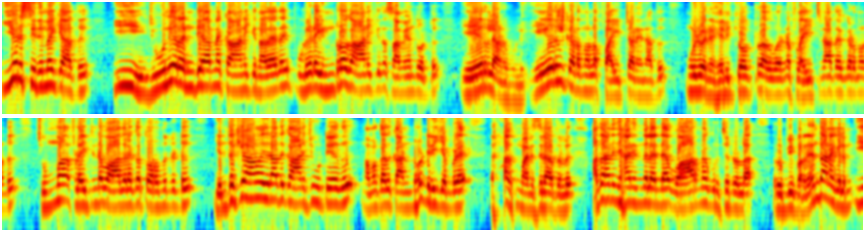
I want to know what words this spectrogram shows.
ഈ ഒരു സിനിമയ്ക്കകത്ത് ഈ ജൂനിയർ എൻ ഡി ആറിനെ കാണിക്കുന്ന അതായത് പുള്ളിയുടെ ഇൻട്രോ കാണിക്കുന്ന സമയം തൊട്ട് എയറിലാണ് പുള്ളി. എയറിൽ കിടന്നുള്ള ഫൈറ്റാണ് ഇതിനകത്ത് മുഴുവനും. ഹെലികോപ്റ്റർ അതുപോലെ തന്നെ ഫ്ലൈറ്റിനകത്തൊക്കെ കിടന്നുകൊണ്ട് ചുമ്മാ ഫ്ലൈറ്റിന്റെ വാതിലൊക്കെ തുറന്നിട്ടിട്ട് എന്തൊക്കെയാണോ ഇതിനകത്ത് കാണിച്ചു കൂട്ടിയത് നമുക്കത് കണ്ടുകൊണ്ടിരിക്കുമ്പോഴേ അത് മനസ്സിലാകത്തുള്ളൂ. അതാണ് ഞാൻ ഇന്നലെ എന്റെ വാറിനെ കുറിച്ചിട്ടുള്ള റിവ്യൂ പറഞ്ഞത്. എന്താണെങ്കിലും ഈ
